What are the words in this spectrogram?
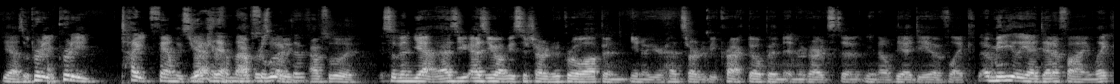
Yeah, it's a pretty pretty tight family structure from that absolutely, perspective. absolutely. So then, yeah, as you as you obviously started to grow up, and you know your head started to be cracked open in regards to you know the idea of like immediately identifying, like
